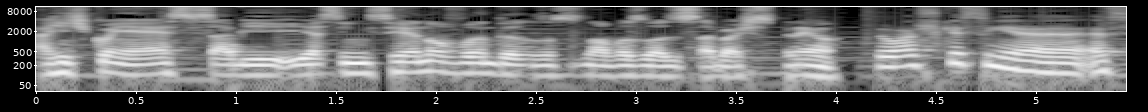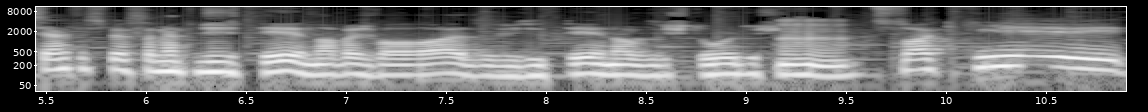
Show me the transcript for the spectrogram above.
a gente conhece, sabe, e assim, se renovando as nossas novas vozes, sabe, eu acho isso legal. Eu acho que assim, é, é certo esse pensamento de ter novas vozes, ter novos estúdios. Uhum. Só que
